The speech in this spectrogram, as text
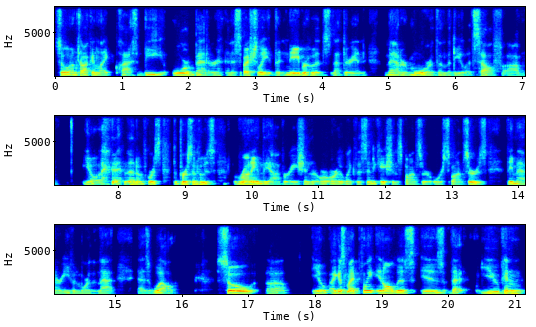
So I'm talking like class B or better, and especially the neighborhoods that they're in matter more than the deal itself. Um, you know, and then of course the person who's running the operation or, or like the syndication sponsor or sponsors, they matter even more than that as well. So, uh, you know, I guess my point in all this is that you can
